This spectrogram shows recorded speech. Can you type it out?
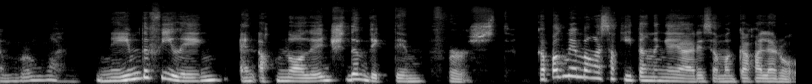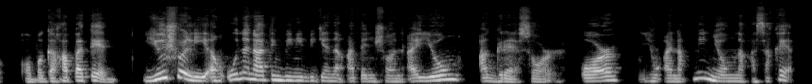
Number one, name the feeling and acknowledge the victim first. Kapag may mga sakitang nangyayari sa magkakalaro o magkakapatid, usually ang una nating binibigyan ng atensyon ay yung aggressor or yung anak ninyong nakasakit.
